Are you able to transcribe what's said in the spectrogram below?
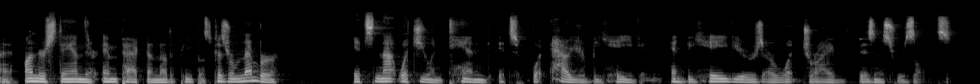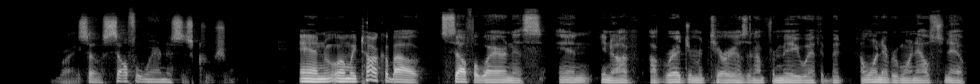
I understand their impact on other people's because remember, it's not what you intend; it's what how you're behaving, and behaviors are what drive business results. Right. So self awareness is crucial. And when we talk about self awareness, and you know, I've I've read your materials and I'm familiar with it, but I want everyone else to know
